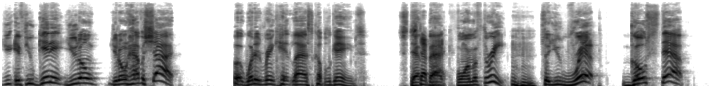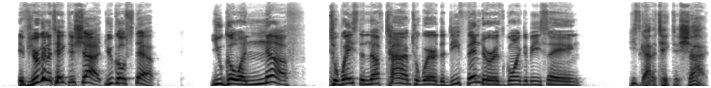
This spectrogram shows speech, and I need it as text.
you if you get it, you don't you don't have a shot. But what did Rienk hit last couple of games? Step, Step back, back. form of 3 Mm-hmm. So you rip, go step. If you're going to take this shot, you go step. You go enough to waste enough time to where the defender is going to be saying, he's got to take this shot.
